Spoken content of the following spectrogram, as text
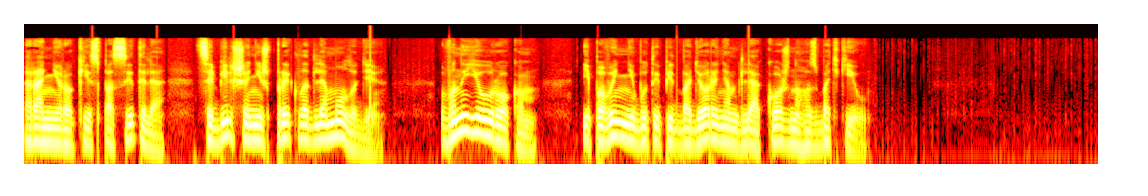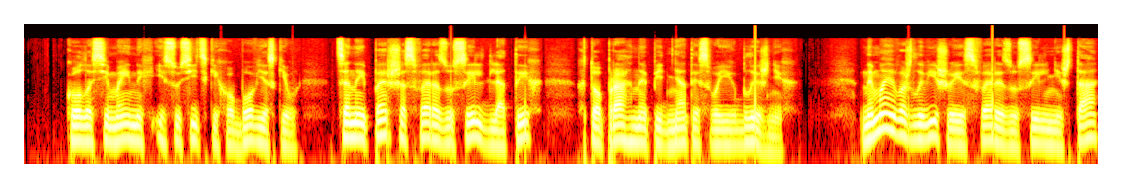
Ранні роки Спасителя це більше, ніж приклад для молоді. Вони є уроком і повинні бути підбадьоренням для кожного з батьків. Коло сімейних і сусідських обов'язків це найперша сфера зусиль для тих, хто прагне підняти своїх ближніх. Немає важливішої сфери зусиль, ніж та,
